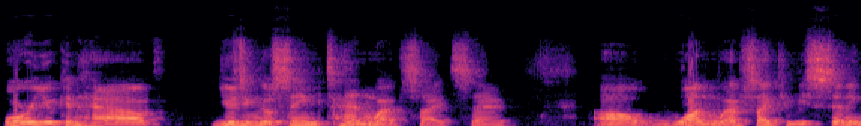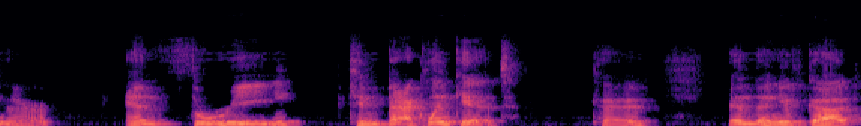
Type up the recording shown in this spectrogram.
Or you can have, using those same 10 websites, say, uh, one website can be sitting there and three can backlink it, okay? And then you've got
